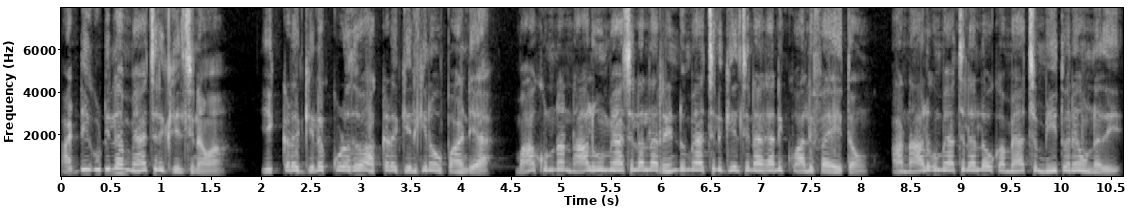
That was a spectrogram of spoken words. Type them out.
అడ్డిగుడ్డిలా మ్యాచ్లు గెలిచినావా? ఎక్కడ గెలకూడదో అక్కడ గెలికినావు పాండ్యా. మాకున్న నాలుగు మ్యాచ్లలో రెండు మ్యాచ్లు గెలిచినా కానీ క్వాలిఫై అవుతాం. ఆ నాలుగు మ్యాచ్లలో ఒక మ్యాచ్ మీతోనే ఉన్నది.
